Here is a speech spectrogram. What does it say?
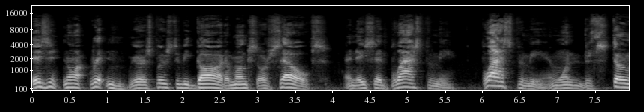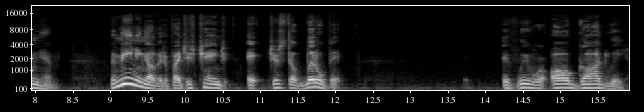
Is it not written we are supposed to be God amongst ourselves? And they said, Blasphemy, blasphemy, and wanted to stone him. The meaning of it, if I just change it just a little bit, if we were all godly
